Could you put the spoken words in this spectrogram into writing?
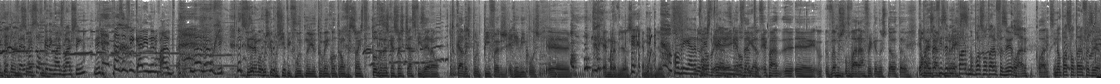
encontram Espera, põe versões. só um bocadinho mais baixo, sim. Estás a ficar enervado. Não, não, o quê? Se fizerem uma busca por Shitty Flute no YouTube, encontram versões de todas as canções que já se fizeram, tocadas por pífaros ridículos. Eh, é maravilhoso, é maravilhoso. Obrigada por Não, este obrigado. carinho. É, Entretanto, epá, eh, eh, vamos levar a África dos Toto. ao Epá, eu já fiz a minha parte, não posso voltar a fazer. Claro, claro que sim. Não posso voltar a fazer.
